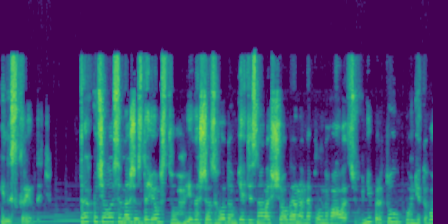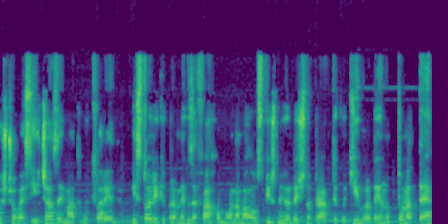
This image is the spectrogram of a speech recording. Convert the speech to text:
і не скривдить. Так почалося наше знайомство, і лише згодом я дізналася, що Олена не планувала цього ні притулку, ні того, що весь її час займатимуть тварини. Історик і правник за фахом вона мала успішну юридичну практику, дім, родину. То на те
